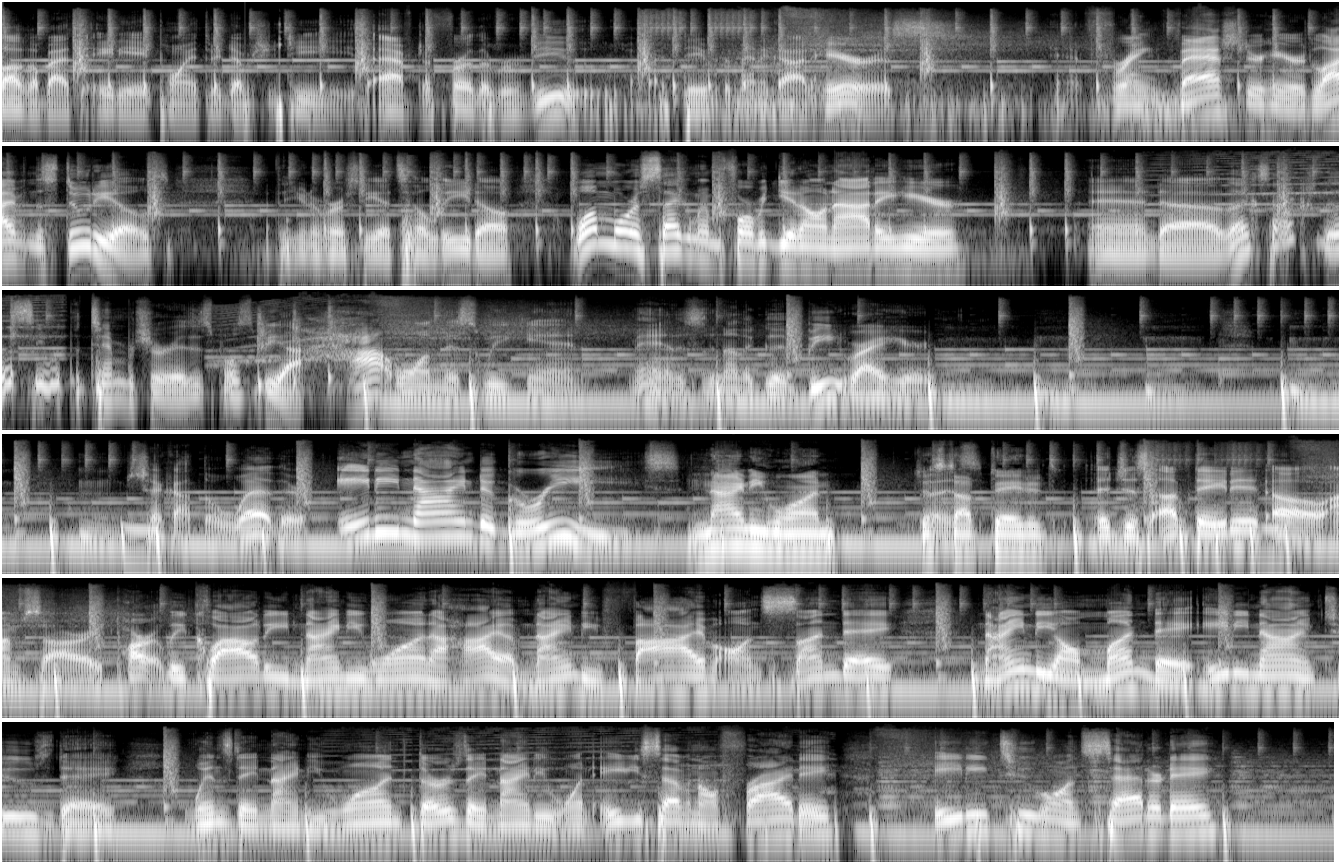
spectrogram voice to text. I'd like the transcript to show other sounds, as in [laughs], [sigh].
Welcome back to 88.3 WGT's After Further Review. I David the Man of God Harris and Frank Baxter here live in the studios at the University of Toledo. One more segment before we get on out of here. And uh, let's actually let's see what the temperature is. It's supposed to be a hot one this weekend. Man, this is another good beat right here. Mm, mm, mm, Check out the weather. 89 degrees. 91. Just updated. It just updated. Oh, I'm sorry. Partly cloudy, 91, a high of 95 on Sunday, 90 on Monday, 89 Tuesday, Wednesday 91, Thursday 91, 87 on Friday, 82 on Saturday.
